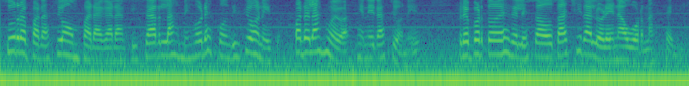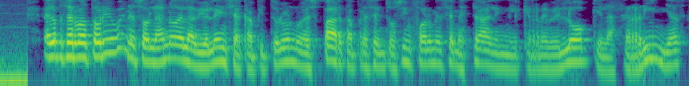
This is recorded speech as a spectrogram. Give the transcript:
su reparación para garantizar las mejores condiciones para las nuevas generaciones. Reportó desde el estado Táchira Lorena Bornacelli. El Observatorio Venezolano de la Violencia, capítulo 9 Esparta, presentó su informe semestral en el que reveló que las riñas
